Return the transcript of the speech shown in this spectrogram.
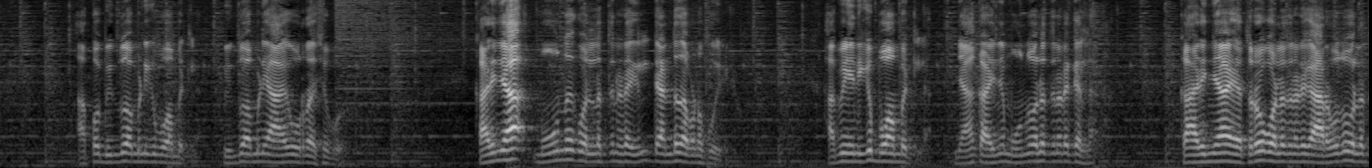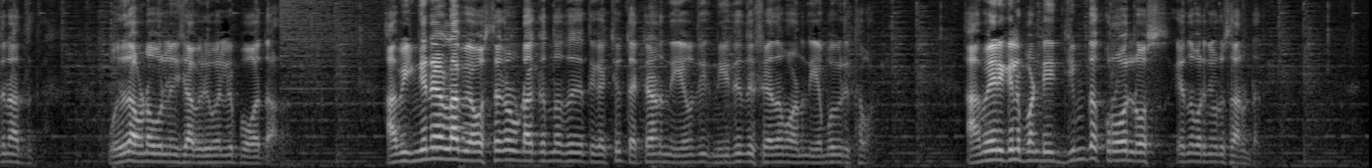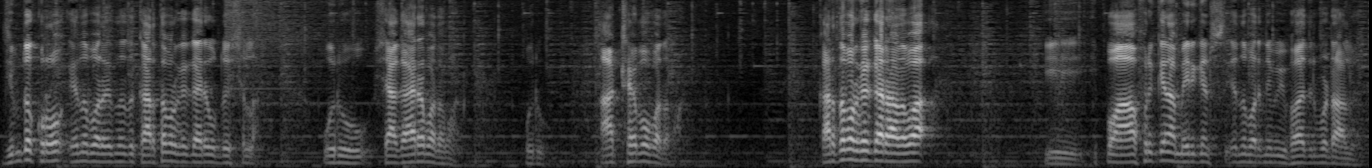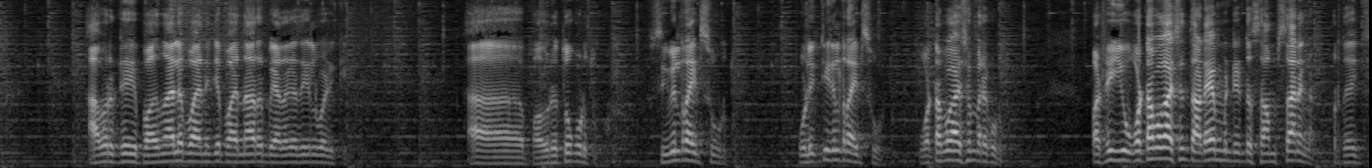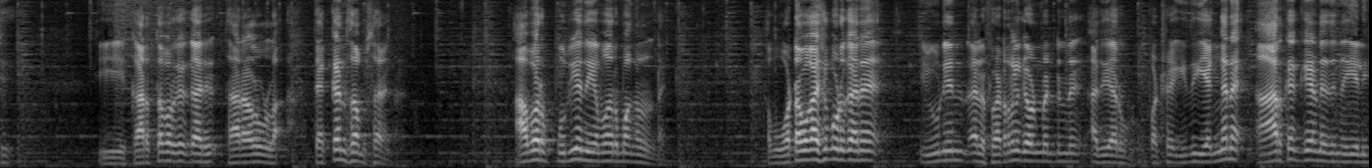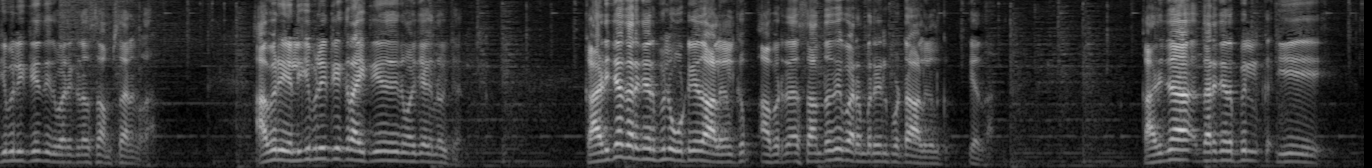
അപ്പോൾ ബിന്ദു അമ്മണിക്ക് പോകാൻ പറ്റില്ല. ബിന്ദു അമ്മണി ആകെ ഒരു പ്രാവശ്യം പോയി. കഴിഞ്ഞ മൂന്ന് കൊല്ലത്തിനിടയിൽ രണ്ട് തവണ പോയിരിക്കും അപ്പോൾ എനിക്ക് പോകാൻ പറ്റില്ല. ഞാൻ കഴിഞ്ഞ മൂന്ന് കൊല്ലത്തിനിടയ്ക്കല്ല. കഴിഞ്ഞ എത്രയോ കൊല്ലത്തിനിടയ്ക്ക് അറുപത് കൊല്ലത്തിനകത്ത് ഒരു തവണ പോലും ശബരിമലയിൽ പോകാത്ത ആളാണ് അപ്പോൾ ഇങ്ങനെയുള്ള വ്യവസ്ഥകൾ ഉണ്ടാക്കുന്നത് തികച്ചും തെറ്റാണ്. നിയമ നീതി നിഷേധമാണ് നിയമവിരുദ്ധമാണ്. അമേരിക്കയിൽ പണ്ട് ഈ ജിം ദ ക്രോ ലോസ് എന്ന് പറഞ്ഞൊരു സാധനമുണ്ട് ജിം ദ ക്രോ എന്ന് പറയുന്നത് കറുത്ത വർഗക്കാരെ ഉദ്ദേശിച്ചുള്ള ഒരു ശകാരപദമാണ്. ഒരു ആക്ഷേപപദമാണ്. കറുത്ത വർഗക്കാർ അഥവാ ഈ ഇപ്പോൾ ആഫ്രിക്കൻ അമേരിക്കൻസ് എന്ന് പറഞ്ഞ വിഭാഗത്തിൽപ്പെട്ട ആളുകൾ അവർക്ക് പതിനാല് പതിനഞ്ച് പതിനാറ് ഭേദഗതികൾ വഴിക്ക് പൗരത്വം കൊടുത്തു. സിവിൽ റൈറ്റ്സ് കൊടുത്തു പൊളിറ്റിക്കൽ റൈറ്റ്സ് കൊടുത്തു വോട്ടവകാശം വരെ കൊടുത്തു. പക്ഷേ ഈ വോട്ടവകാശം തടയാൻ വേണ്ടിയിട്ട് സംസ്ഥാനങ്ങൾ പ്രത്യേകിച്ച് ഈ കറുത്ത വർഗക്കാർ ധാരാളമുള്ള തെക്കൻ സംസ്ഥാനങ്ങൾ അവർ പുതിയ നിയമനിർമ്മാണങ്ങൾ ഉണ്ടാക്കി അപ്പോൾ വോട്ടവകാശം കൊടുക്കാൻ യൂണിയൻ അല്ല ഫെഡറൽ ഗവൺമെന്റിന് അധികാരമുള്ളൂ. പക്ഷേ ഇത് എങ്ങനെ ആർക്കൊക്കെയാണ് ഇതിന് എലിജിബിലിറ്റി തീരുമാനിക്കുന്നത് സംസ്ഥാനങ്ങളാണ്. അവർ എലിജിബിലിറ്റി ക്രൈറ്റീരിയ തീരുമാനിച്ചാൽ എങ്ങനെ വെച്ചാൽ കഴിഞ്ഞ തെരഞ്ഞെടുപ്പിൽ വോട്ട് ചെയ്ത ആളുകൾക്കും അവരുടെ സന്തതി പരമ്പരയിൽപ്പെട്ട ആളുകൾക്കും എന്നാണ്. കഴിഞ്ഞ തെരഞ്ഞെടുപ്പിൽ ഈ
